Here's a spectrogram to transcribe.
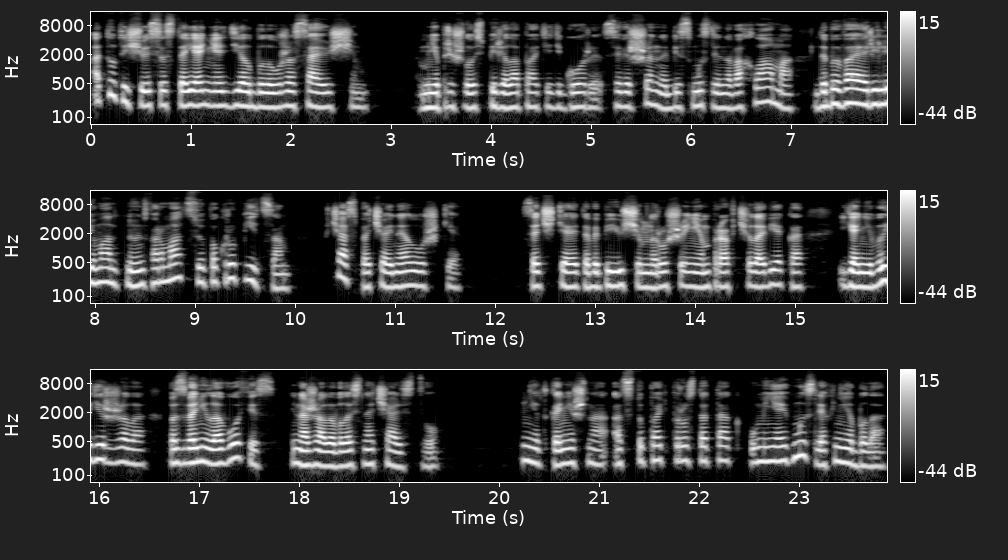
а тут еще и состояние дел было ужасающим. Мне пришлось перелопатить горы совершенно бессмысленного хлама, добывая релевантную информацию по крупицам, в час по чайной ложке. Сочтя это вопиющим нарушением прав человека, я не выдержала, позвонила в офис и нажаловалась начальству. Нет, конечно, отступать просто так у меня и в мыслях не было,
